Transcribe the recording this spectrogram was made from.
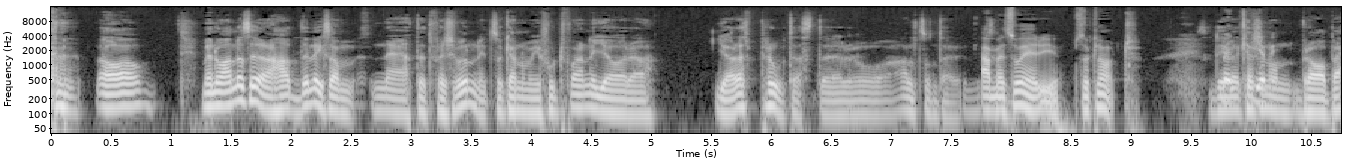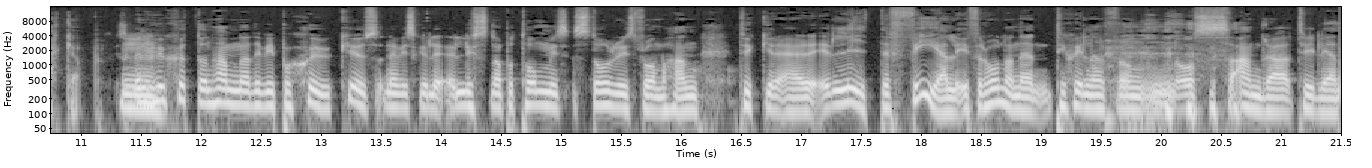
Ja, men å andra sidan, hade liksom nätet försvunnit så kan de ju fortfarande göra, göra provtester och allt sånt där. ja, men så är det ju, såklart. Så det är men väl kanske jag- någon bra backup. Men Mm. hur sjutton hamnade vi på sjukhus när vi skulle lyssna på Tommys stories från vad han tycker är lite fel i förhållanden till skillnad från oss andra tydligen.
